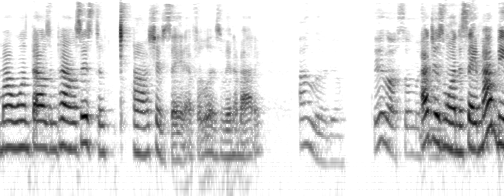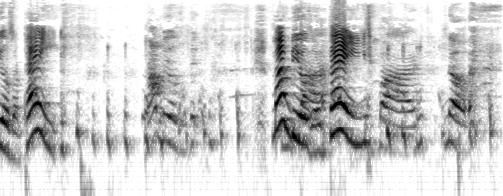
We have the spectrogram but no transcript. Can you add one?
my one thousand pound sister? Oh, I should say that for less been about it. I love them. They lost so much. I just wanted to say my bills are paid. my bills. Are... my bills Bye. are paid. Bye. No.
